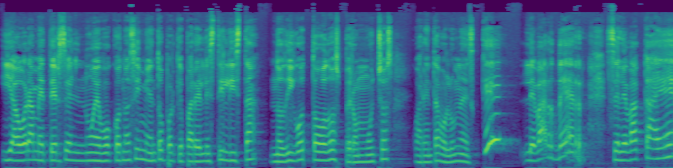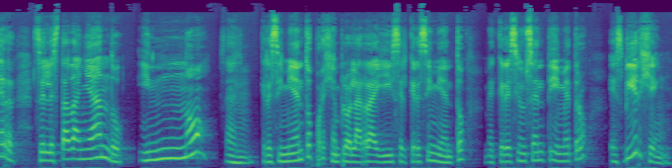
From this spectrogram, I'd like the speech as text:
y ahora meterse el nuevo conocimiento, porque para el estilista, no digo todos, pero muchos, 40 volúmenes. ¿Qué? le va a arder, se le va a caer, se le está dañando. Y no. Sea, el crecimiento, por ejemplo, la raíz, el crecimiento, me crece un centímetro, es virgen.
